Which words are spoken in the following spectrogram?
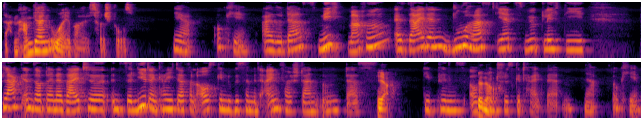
dann haben wir einen Urheberrechtsverstoß. Ja, okay. Also das nicht machen, es sei denn, du hast jetzt wirklich die Plugins auf deiner Seite installiert, dann kann ich davon ausgehen, du bist damit einverstanden, dass ja. die Pins auf genau. Pinterest geteilt werden. Ja, okay.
